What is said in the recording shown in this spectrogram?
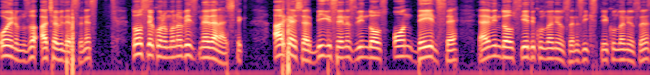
oyunumuzu açabilirsiniz. Dosya konumunu biz neden açtık? Arkadaşlar bilgisayarınız Windows 10 değilse yani Windows 7 kullanıyorsanız XP kullanıyorsanız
